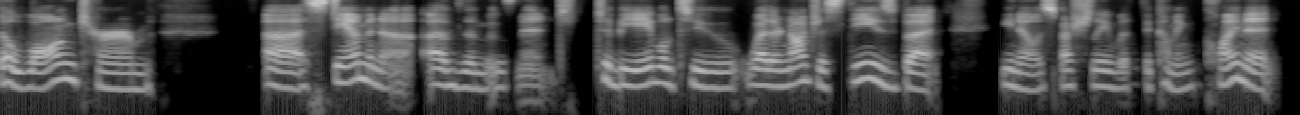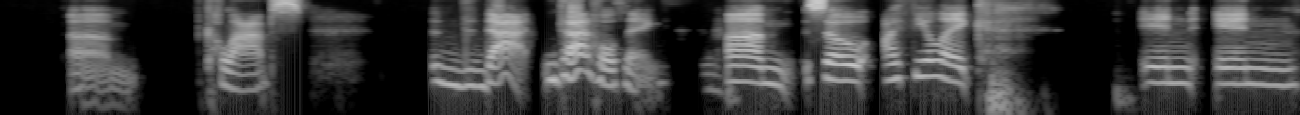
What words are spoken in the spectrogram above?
the long term uh, stamina of the movement to be able to weather not just these but you know especially with the coming climate um, collapse that that whole thing. Um so i feel like in in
